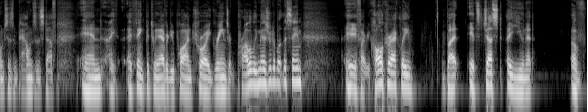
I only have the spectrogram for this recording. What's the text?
ounces and pounds and stuff. And I, I think between average Avoirdupois and Troy, grains are probably measured about the same, if I recall correctly. But it's just a unit of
